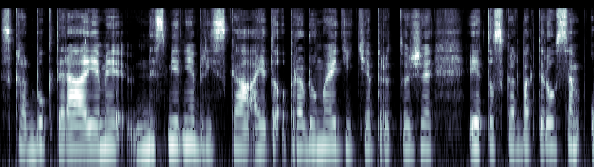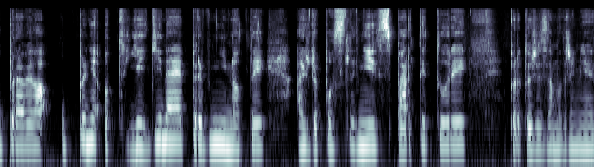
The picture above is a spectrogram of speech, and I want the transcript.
skladbu, která je mi nesmírně blízká a je to opravdu moje dítě, protože je to skladba, kterou jsem upravila úplně od jediné první noty až do poslední z partitury, protože samozřejmě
